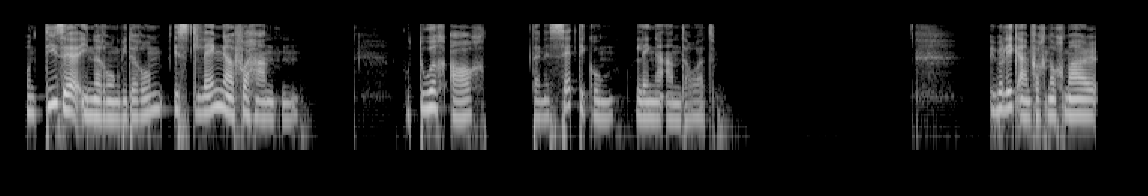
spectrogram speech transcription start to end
Und diese Erinnerung wiederum ist länger vorhanden, wodurch auch deine Sättigung länger andauert. Überleg einfach nochmal,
